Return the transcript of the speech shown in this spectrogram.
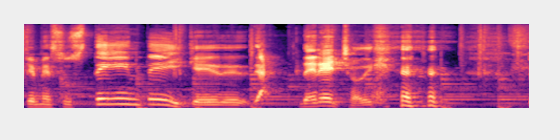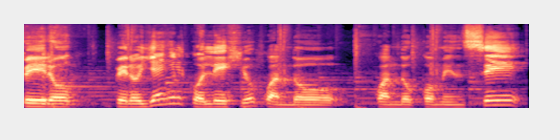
que me sustente y que... Ya, derecho, dije. Pero, pero ya en el colegio, cuando, cuando comencé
